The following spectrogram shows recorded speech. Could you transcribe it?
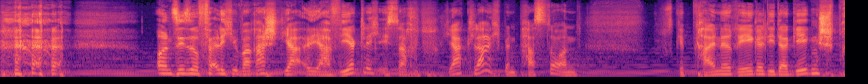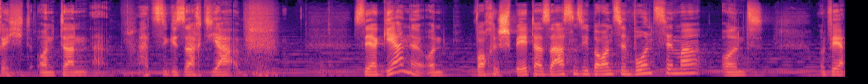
und sie so völlig überrascht, ja, ja, wirklich? Ich sage, ja, klar, ich bin Pastor und gibt keine Regel, die dagegen spricht. Und dann hat sie gesagt, ja, sehr gerne. Und Woche später saßen sie bei uns im Wohnzimmer und, und wir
